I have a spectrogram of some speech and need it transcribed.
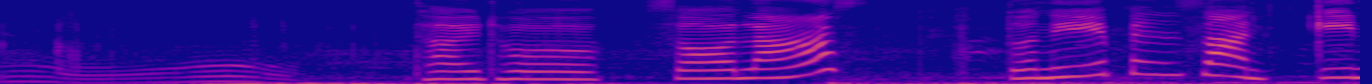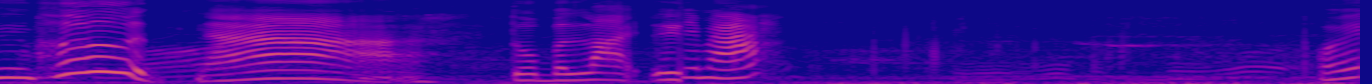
โอ้โหไทโทซอรัสตัวนี้เป็นสัตว์กินพืชนะตัวเบลลายใช่ไหม โอ้ย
